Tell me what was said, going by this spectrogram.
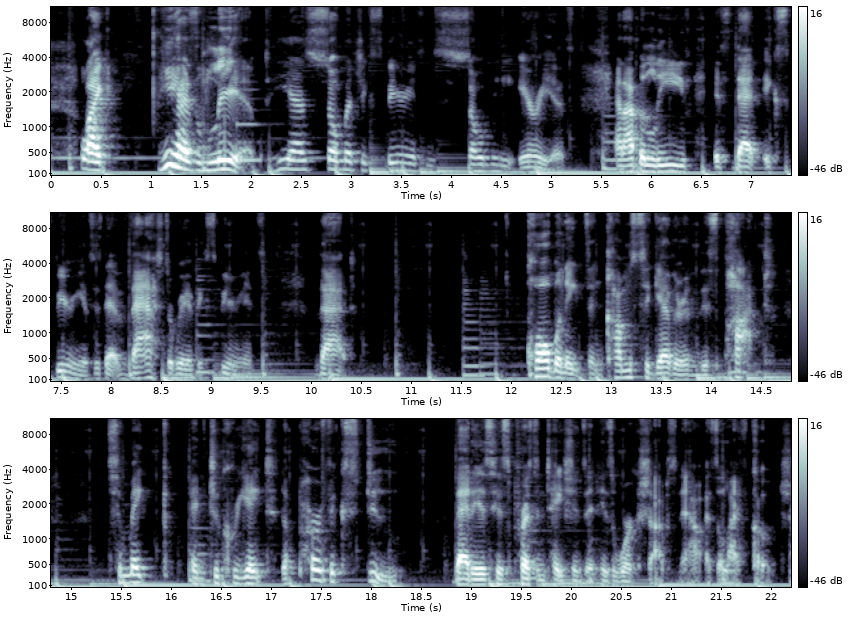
like, he has lived, he has so much experience in so many areas. And I believe it's that experience, it's that vast array of experience that culminates and comes together in this pot to make and to create the perfect stew that is his presentations and his workshops now as a life coach.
